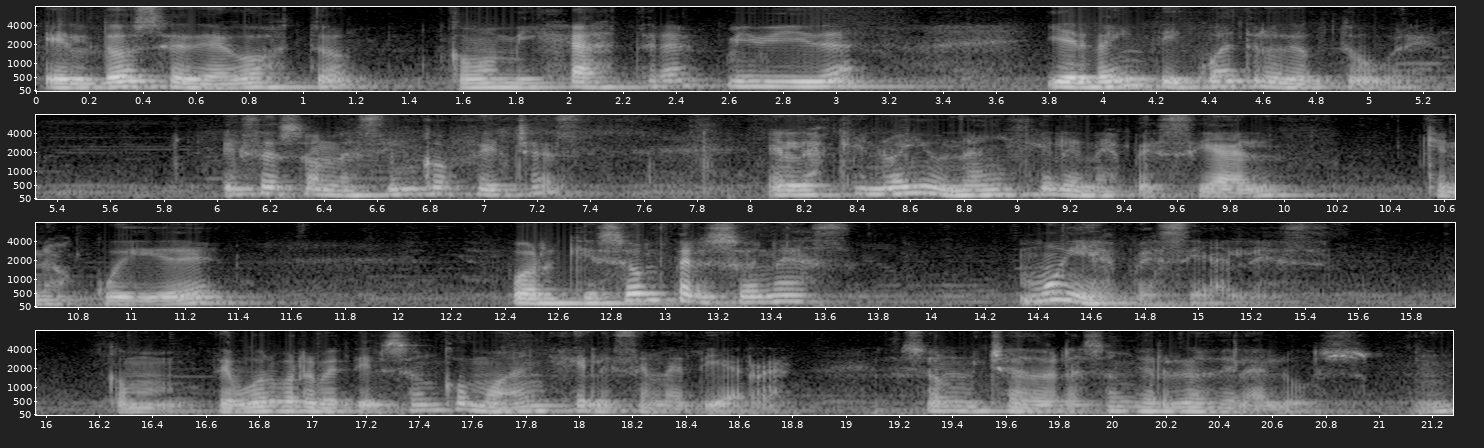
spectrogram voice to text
el 12 de agosto, como mi jastra, mi vida, y el 24 de octubre. Esas son las cinco fechas en las que no hay un ángel en especial que nos cuide, porque son personas muy especiales. Como, te vuelvo a repetir, son como ángeles en la tierra. Son luchadoras, son guerreros de la luz. ¿m?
